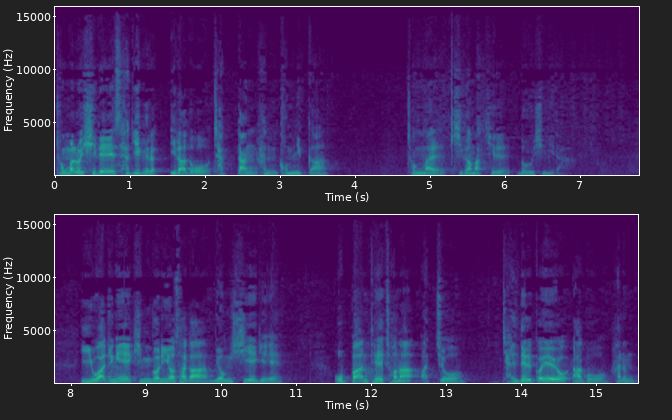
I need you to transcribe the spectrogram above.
정말로 시대의 사기이라도 작당한 겁니까? 정말 기가 막힐 노릇입니다. 이 와중에 김건희 여사가 명 씨에게 오빠한테 전화 왔죠. 잘 될 거예요. 라고 하는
